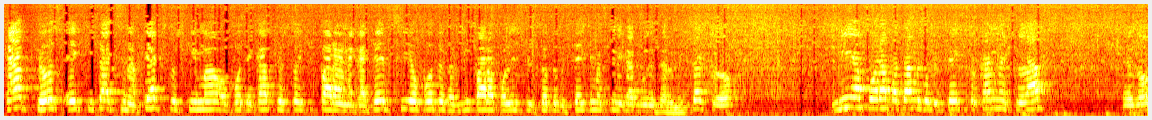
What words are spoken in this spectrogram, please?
Κάποιος έχει κοιτάξει να φτιάξει το σχήμα, οπότε κάποιος το έχει παραανακατέψει, οπότε θα βγει πάρα πολύ σφιχτό το μπιφτέκι μας και είναι κάτι που δεν θέλουμε. Κοιτάξτε εδώ. Μία φορά πατάμε το μπιφτέκι, το κάνουμε flat εδώ.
